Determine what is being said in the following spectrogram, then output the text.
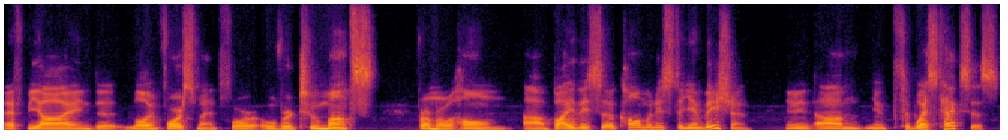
FBI and the law enforcement for over two months from our home uh, by this uh, communist invasion in, um, in West Texas.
